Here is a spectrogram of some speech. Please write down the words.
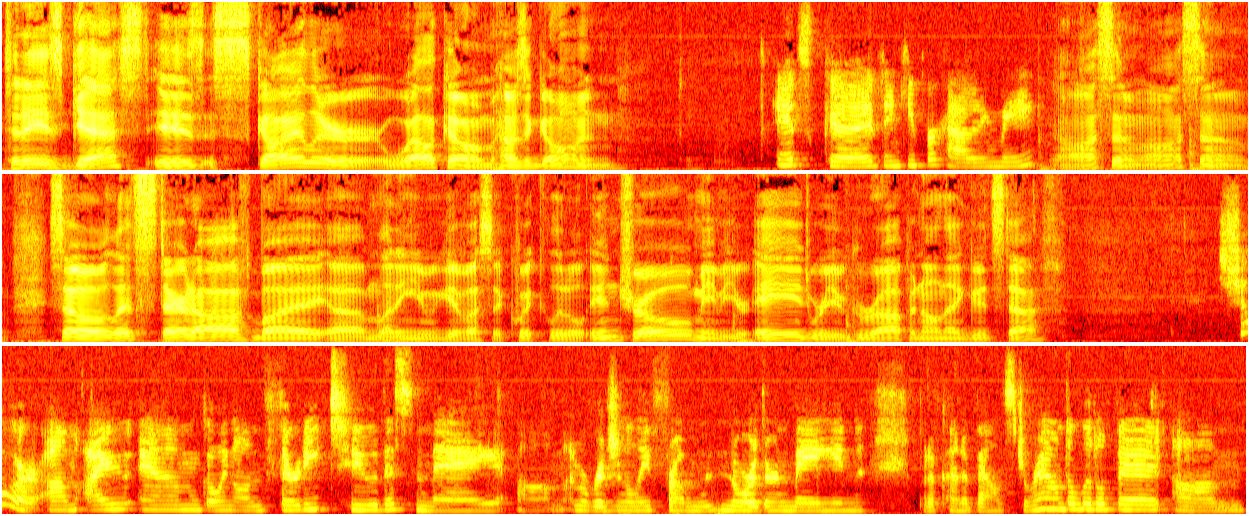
Today's guest is Skylar. Welcome. How's it going? It's good. Thank you for having me. Awesome, awesome. So let's start off by um, letting you give us a quick little intro, maybe your age, where you grew up, and all that good stuff. Sure. Um, I am going on 32 this May. Um, I'm originally from northern Maine, but I've kind of bounced around a little bit. Um,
